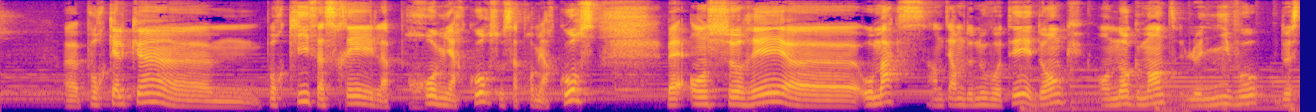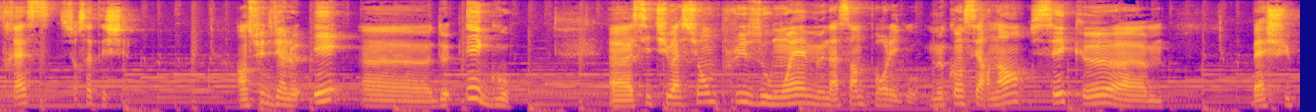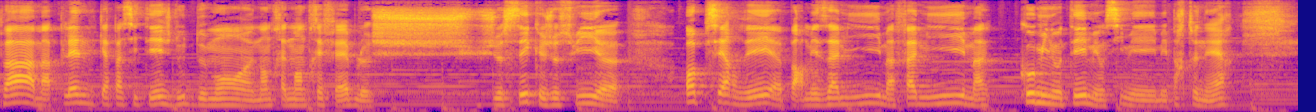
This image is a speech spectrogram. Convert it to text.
euh, pour quelqu'un euh, pour qui ça serait la première course ou sa première course, ben, on serait au max en termes de nouveautés et donc on augmente le niveau de stress sur cette échelle. Ensuite vient le et de ego. situation plus ou moins menaçante pour l'ego. Me concernant, c'est que ben, je suis pas à ma pleine capacité, je doute de mon entraînement très faible, je sais que je suis euh, observé euh, par mes amis, ma famille, ma communauté, mais aussi mes, partenaires.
